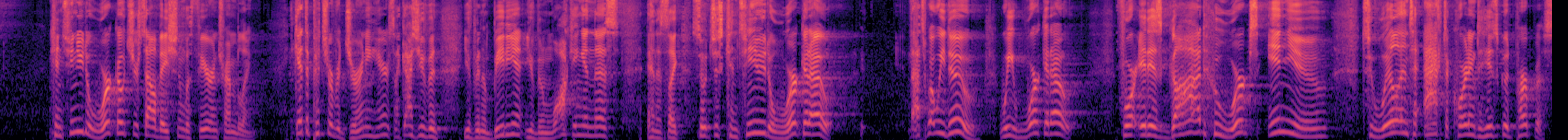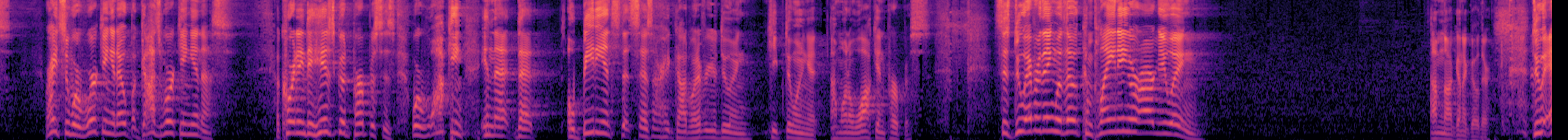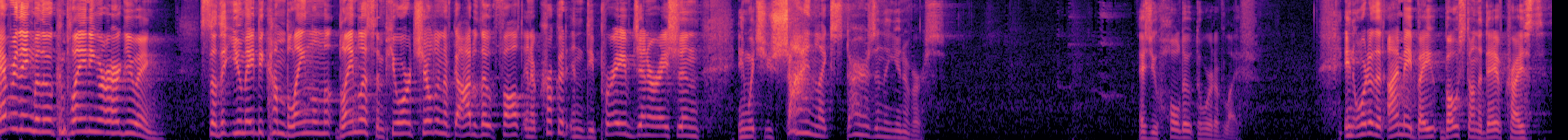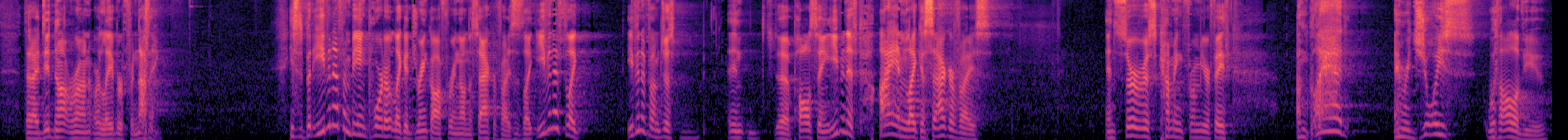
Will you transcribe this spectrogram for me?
continue to work out your salvation with fear and trembling. You get the picture of a journey here? It's like, guys, you've been, you've been obedient, you've been walking in this, and it's like, so just continue to work it out. That's what we do. We work it out. For it is God who works in you to will and to act according to his good purpose. Right? So we're working it out, but God's working in us according to his good purposes. We're walking in that, that obedience that says, All right, God, whatever you're doing, keep doing it. I want to walk in purpose. It says, Do everything without complaining or arguing. I'm not going to go there. Do everything without complaining or arguing. so that you may become blame, blameless and pure, children of God without fault in a crooked and depraved generation in which you shine like stars in the universe as you hold out the word of life. In order that I may ba- boast on the day of Christ that I did not run or labor for nothing. He says, but even if I'm being poured out like a drink offering on the sacrifices, like, even if like, even if I'm just, in, uh, Paul saying, even if I am like a sacrifice and service coming from your faith, I'm glad and rejoice with all of you.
